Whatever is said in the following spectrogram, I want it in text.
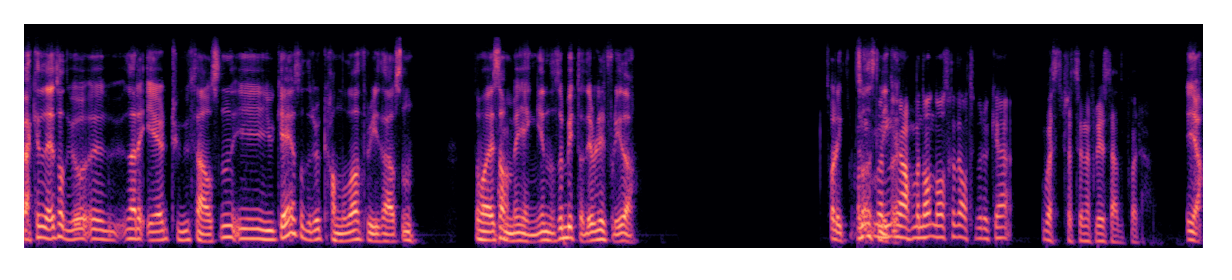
Back in the day så hadde vi jo der den derre Air 2000 i UK, så hadde du Canada 3000. Som var i samme gjengen. Og så bytta de jo litt fly, da. Så litt, Men, men, ja, men nå, nå skal de alltid bruke WestJet sine fly i stedet for. Ja,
